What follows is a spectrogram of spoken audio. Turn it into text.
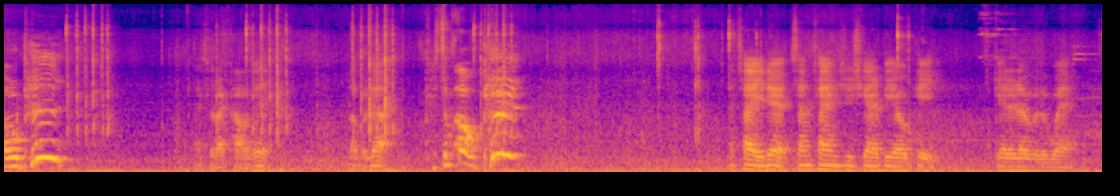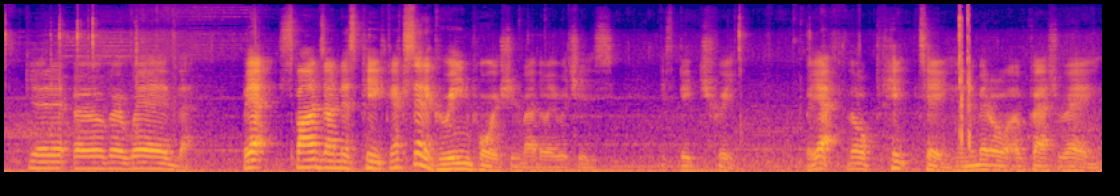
OP! That's what I call it. Level up. I'm OP! That's how you do it. Sometimes you just gotta be OP. Get it over the way. Get it over with. But yeah, spawns on this peak. Next to the green portion, by the way, which is this big tree. But yeah, little peak thing in the middle of Krasarang.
